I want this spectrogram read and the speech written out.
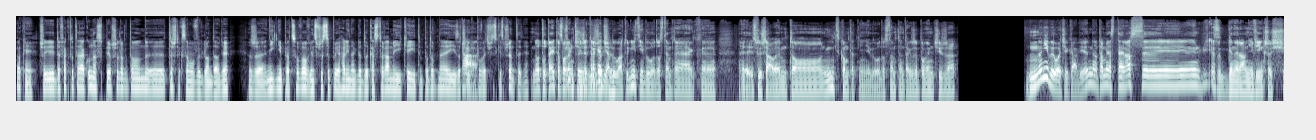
Okej, czyli de facto tak jak u nas pierwszy lockdown y, też tak samo wyglądał, nie? Że nikt nie pracował, więc wszyscy pojechali nagle do Castoramy, Ikei i tym podobne i zaczęli Tak. kupować wszystkie sprzęty, nie? No tutaj to powiem ci, Sprzęty że tragedia rzeczy. była. Tu nic nie było dostępne, jak e, e, słyszałem. To nic kompletnie nie było dostępne, także powiem ci, że no nie było ciekawie. Natomiast teraz e, jest generalnie większość,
